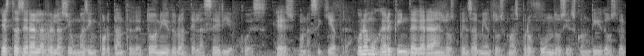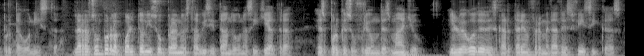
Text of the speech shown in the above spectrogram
Esta será la relación más importante de Tony durante la serie, pues es una psiquiatra. Una mujer que indagará en los pensamientos más profundos y escondidos del protagonista. La razón por la cual Tony Soprano está visitando a una psiquiatra es porque sufrió un desmayo, y luego de descartar enfermedades físicas,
